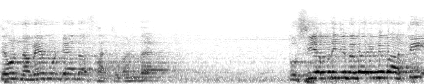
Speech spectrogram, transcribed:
ਤੇ ਹੁਣ ਨਵੇਂ ਮੁੰਡਿਆਂ ਦਾ ਫਰਜ਼ ਬਣਦਾ ਤੁਸੀਂ ਆਪਣੀ ਜ਼ਿੰਮੇਵਾਰੀ ਨਿਭਾਤੀ,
